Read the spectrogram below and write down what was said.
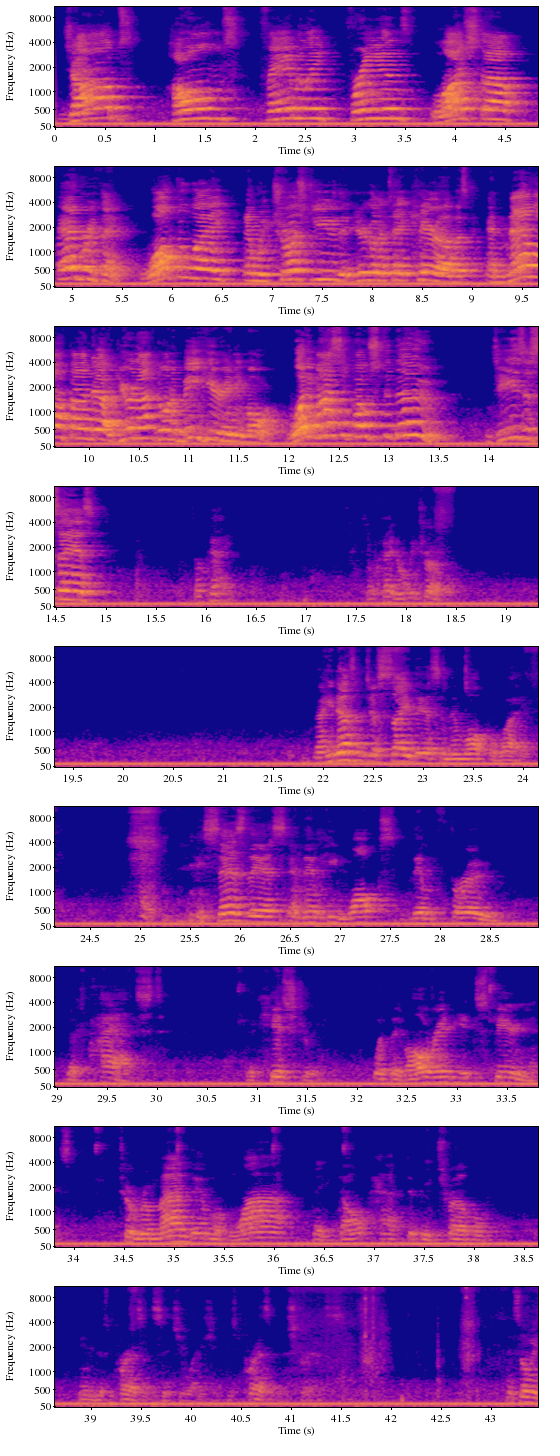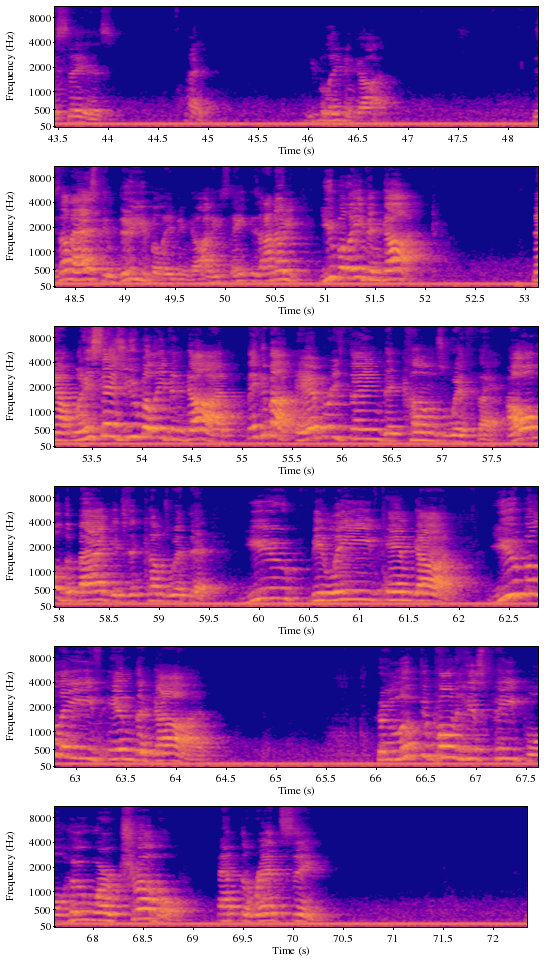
Jobs, homes, family, friends, lifestyle, everything. Walked away and we trust you that you're going to take care of us. And now I find out you're not going to be here anymore. What am I supposed to do? Jesus says, It's okay. It's okay. Don't be troubled. Now, he doesn't just say this and then walk away. He says this and then he walks them through their past, their history, what they've already experienced, to remind them of why they don't have to be troubled in this present situation, this present distress. And so he says, Hey, you believe in God. He's not asking, Do you believe in God? He's, he's I know you, you believe in God. Now, when he says you believe in God, think about everything that comes with that. All of the baggage that comes with that. You believe in God. You believe in the God who looked upon his people who were troubled at the Red Sea.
